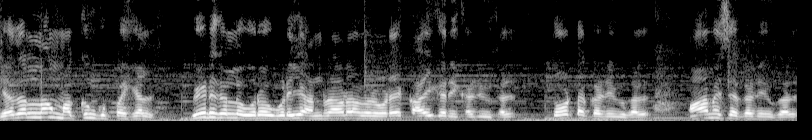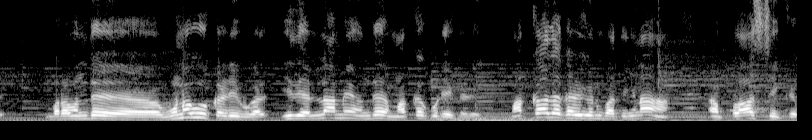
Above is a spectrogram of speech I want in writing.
எதெல்லாம் மக்கும் குப்பைகள்? வீடுகளில் உறவுடைய அன்றாடங்களுடைய காய்கறி கழிவுகள் தோட்ட கழிவுகள் மாமிச கழிவுகள் அப்புறம் வந்து உணவு கழிவுகள் இது எல்லாமே வந்து மக்கக்கூடிய கழிவு. மக்காத கழிவுன்னு பார்த்தீங்கன்னா பிளாஸ்டிக்கு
